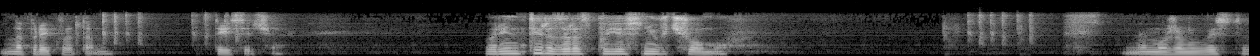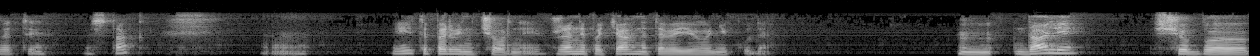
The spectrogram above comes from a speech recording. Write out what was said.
Наприклад, там тисяча. Орієнтир зараз поясню в чому. Ми можемо виставити ось так. І тепер він чорний. Вже не потягнете ви його нікуди. Далі, щоб. е,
